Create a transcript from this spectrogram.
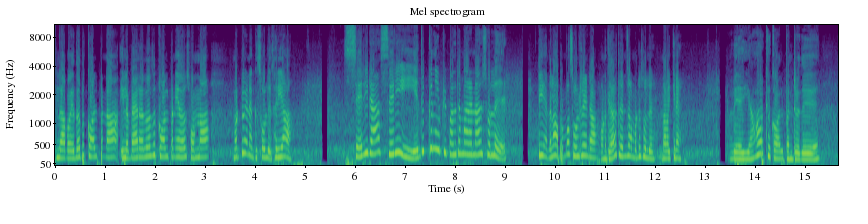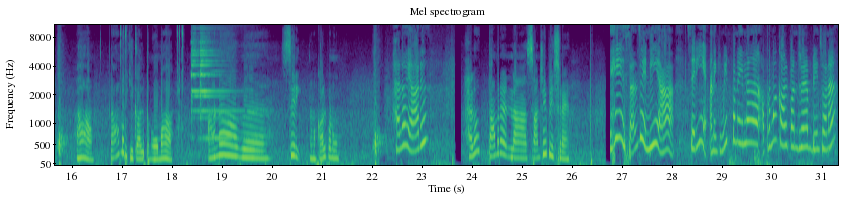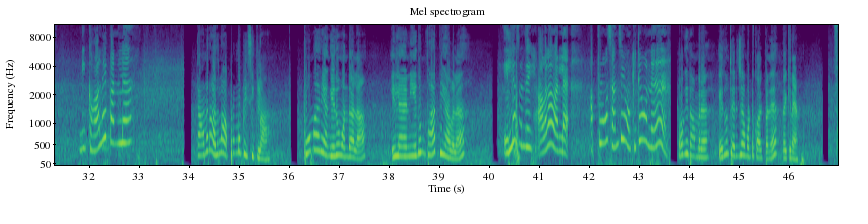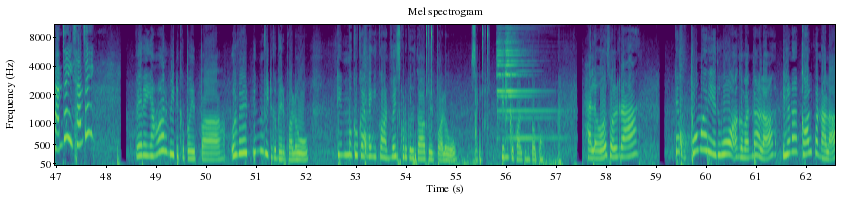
இல்லை அவள் ஏதாவது கால் பண்ணா இல்லை வேற ஏதாவது கால் பண்ணி ஏதாவது சொன்னா மட்டும் எனக்கு சொல்லு சரியா? சரிடா சரி. எதுக்கு நீ இப்படி பதட்டமானாலும் சொல்லு. டீ அதெல்லாம் அப்புறமா சொல்றேன்டா. உனக்கு ஏதாவது தெரிஞ்சா மட்டும் சொல்லு. நான் வைக்கிறேன். வேற யாருக்கு கால் பண்றது? ஆ தாமரைக்கு கால் பண்ணுவோமா? ஆனா அவ சரி நம்ம கால் பண்ணுவோம். ஹலோ யாரு? ஹலோ தாமரை நான் சஞ்சய் பேசுறேன். ஹே சஞ்சய் நீயா? சரி அன்னைக்கு மீட் பண்ணல அப்புறமா கால் பண்றேன் அப்படின்னு சொன்ன நீ காலே பண்ணல. தாமரை அதெல்லாம் அப்புறமா பேசிக்கலாம். பூமாரி அங்க எதுவும் வந்தாளா? இல்ல நீ எதுவும் பார்த்தியா அவளை? இல்ல சஞ்சய் அவளா வரல. அப்புறம் சஞ்சய் உன்கிட்ட ஒண்ணு. ஓகே தாமரை. எதுவும் தெரிஞ்சா மட்டும் கால் பண்ணு. வைக்கிறேன். சஞ்சய் சஞ்சய். வேற யார் வீட்டுக்கு போயிருப்பா? ஒருவேளை டிம் வீட்டுக்கு போயிருப்பாளோ? டிம்முக்கும் கண்ணகிக்கும் அட்வைஸ் கொடுக்கறதுக்காக போயிருப்பாளோ? சரி டிம்க்கு கால் பண்ணி பார்ப்போம் ஹலோ சொல்றா. டிம் பூமாரி எதுவும் அங்க வந்தாளா? இல்லைன்னா கால் பண்ணாளா?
